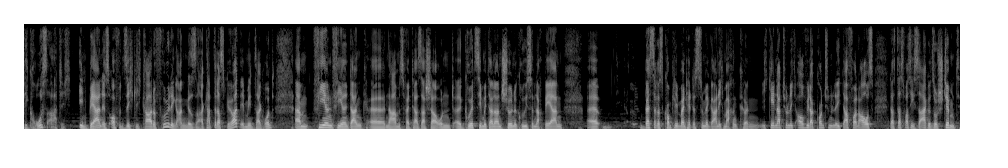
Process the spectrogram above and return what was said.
Wie großartig. In Bern ist offensichtlich gerade Frühling angesagt. Habt ihr das gehört im Hintergrund? Ähm, vielen, vielen Dank, äh, Namensvetter Sascha und äh, Grüezi miteinander. Schöne Grüße nach Bern. Äh, besseres Kompliment hättest du mir gar nicht machen können. Ich gehe natürlich auch wieder kontinuierlich davon aus, dass das, was ich sage, so stimmt.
